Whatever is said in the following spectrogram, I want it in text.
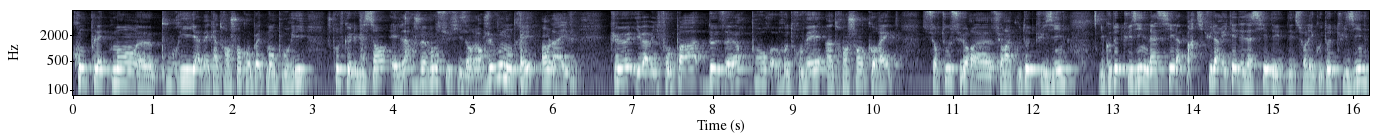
complètement euh, pourri, avec un tranchant complètement pourri, je trouve que le 800 est largement suffisant. Alors je vais vous montrer en live qu'il ne faut pas deux heures pour retrouver un tranchant correct, surtout sur, euh, sur un couteau de cuisine. Les couteaux de cuisine, l'acier, la particularité des aciers sur les couteaux de cuisine,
